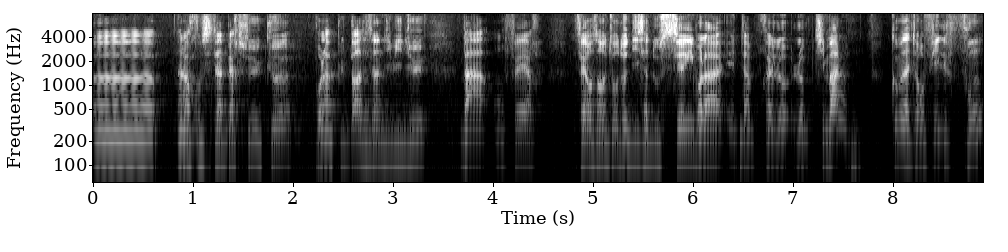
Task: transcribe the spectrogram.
euh, Alors qu'on s'était aperçu que pour la plupart des individus, bah, on fait, aux alentours de 10 à 12 séries voilà, est à peu près l'optimal. Comment les haltérophiles font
